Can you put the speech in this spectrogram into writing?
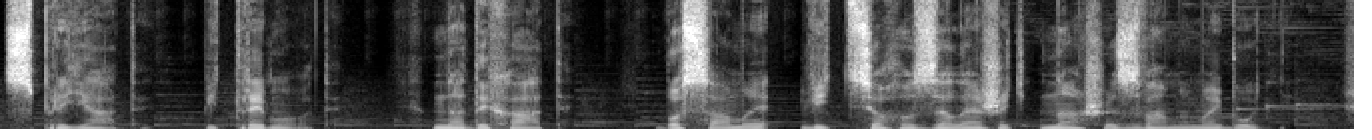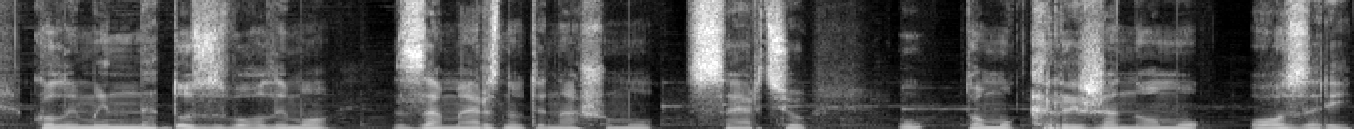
сприяти, підтримувати, надихати, бо саме від цього залежить наше з вами майбутнє, коли ми не дозволимо замерзнути нашому серцю у тому крижаному озері,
